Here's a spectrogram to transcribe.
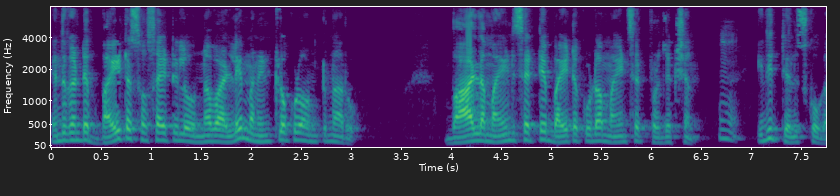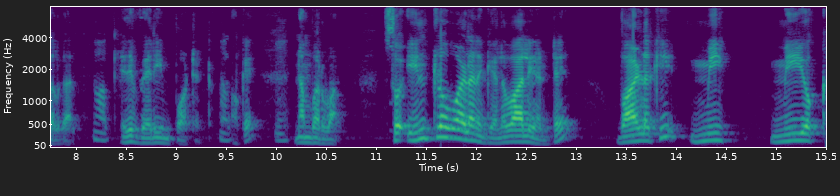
ఎందుకంటే బయట సొసైటీలో ఉన్న వాళ్ళే మన ఇంట్లో కూడా ఉంటున్నారు. వాళ్ళ మైండ్ సెట్టే బయట కూడా మైండ్ సెట్ ప్రొజెక్షన్ ఇది తెలుసుకోగలగాలి. ఇది very important. Okay. Number one so ఇంట్లో వాళ్ళని గెలవాలి అంటే వాళ్ళకి మీ మీ యొక్క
